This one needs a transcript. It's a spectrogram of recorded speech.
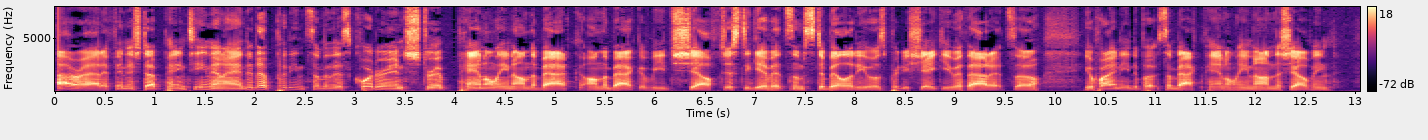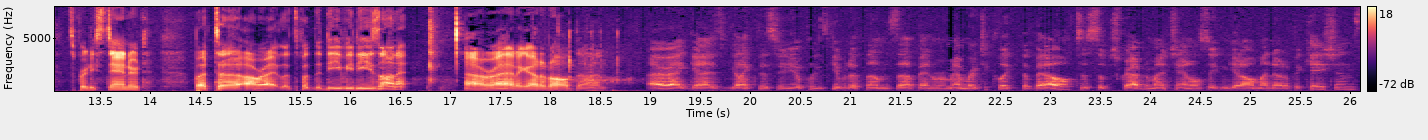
Alright, I finished up painting and I ended up putting some of this quarter inch strip paneling on the back on the back of each shelf just to give it some stability. It was pretty shaky without it, so you'll probably need to put some back paneling on the shelving. It's pretty standard. But uh, alright, let's put the DVDs on it. Alright, I got it all done. Alright guys, if you like this video, please give it a thumbs up and remember to click the bell to subscribe to my channel so you can get all my notifications.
